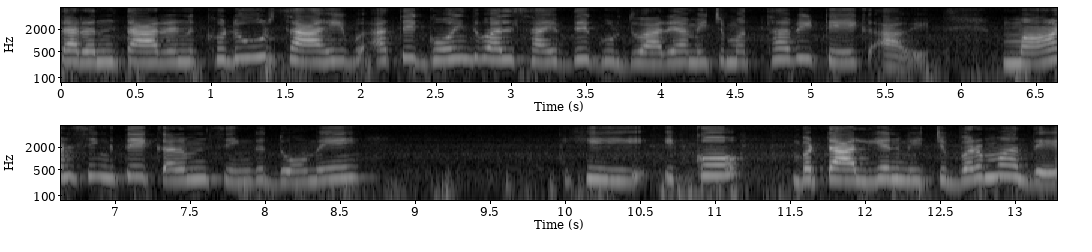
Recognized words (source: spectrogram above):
ਤਰਨਤਾਰਨ, ਖਡੂਰ ਸਾਹਿਬ ਅਤੇ ਗੋਇੰਦਵਾਲ ਸਾਹਿਬ ਦੇ ਗੁਰਦੁਆਰਿਆਂ ਵਿੱਚ ਮੱਥਾ ਵੀ ਟੇਕ ਆਵੇ। ਮਾਨ ਸਿੰਘ ਤੇ ਕਰਮ ਸਿੰਘ ਦੋਵੇਂ ਹੀ ਇੱਕੋ ਬਟਾਲੀਅਨ ਵਿੱਚ ਬਰਮਾ ਦੇ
